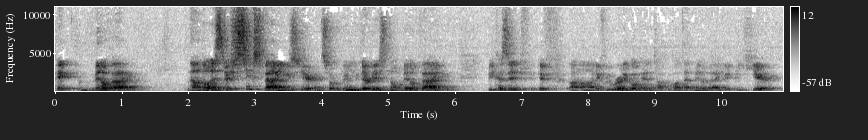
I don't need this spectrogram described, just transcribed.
pick the middle value. Now notice there's six values here, and so really there is no middle value, because if, if, uh, if we were to go ahead and talk about that middle value, it'd be here.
